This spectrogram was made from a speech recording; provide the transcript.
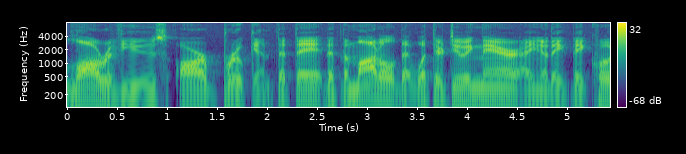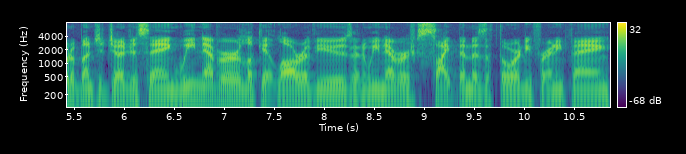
law reviews are broken that they that the model that what they're doing there uh, you know they, they quote a bunch of judges saying we never look at law reviews and we never cite them as authority for anything.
